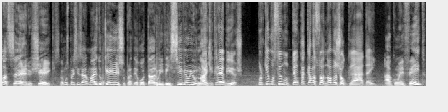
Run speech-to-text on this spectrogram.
Fala sério, Shakes. Vamos precisar mais do que isso para derrotar o invencível United. Pode crer, bicho. Por que você não tenta aquela sua nova jogada, hein? Ah, com efeito?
